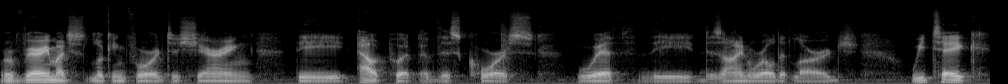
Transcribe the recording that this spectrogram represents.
We're very much looking forward to sharing the output of this course with the design world at large. We take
